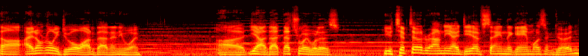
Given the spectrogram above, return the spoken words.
Uh, I don't really do a lot of that anyway. Uh, yeah, that that's really what it is. You tiptoed around the idea of saying the game wasn't good.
